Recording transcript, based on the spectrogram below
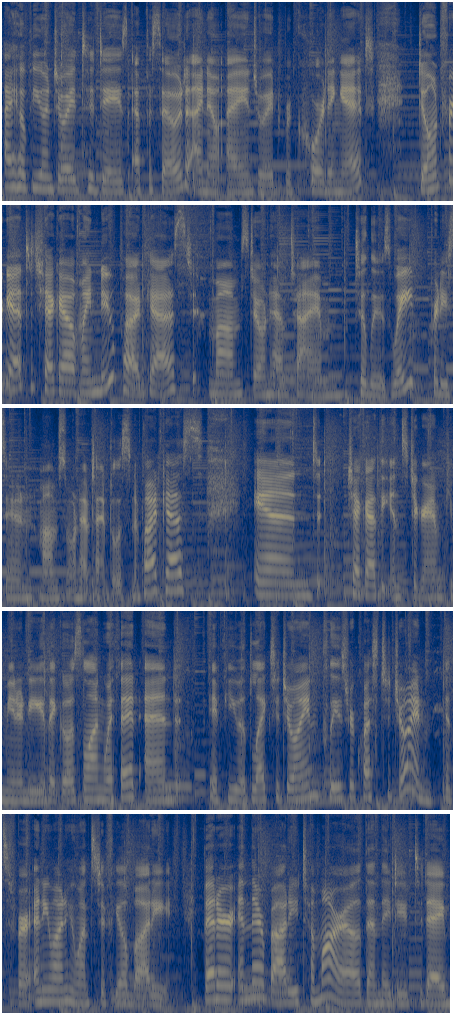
I hope you enjoyed today's episode. I know I enjoyed recording it. Don't forget to check out my new podcast, Moms Don't Have Time to Lose Weight. Pretty soon, moms won't have time to listen to podcasts and check out the Instagram community that goes along with it. And if you would like to join, please request to join. It's for anyone who wants to feel body better in their body tomorrow than they do today.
